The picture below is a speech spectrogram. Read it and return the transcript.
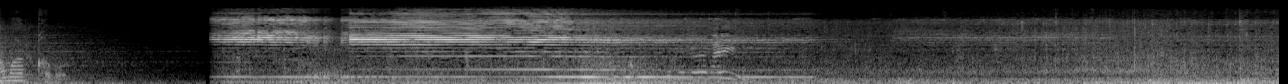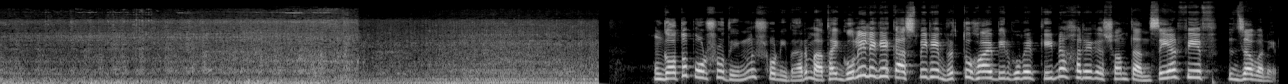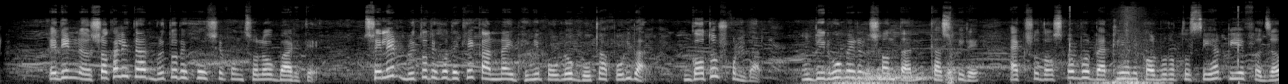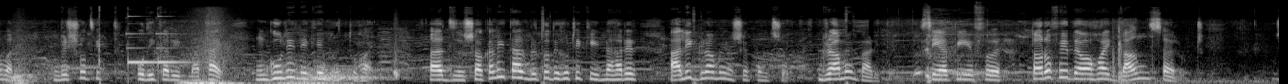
আমার খবর। গত পরশুদিন শনিবার মাথায় গুলি লেগে কাশ্মীরে মৃত্যু হয় বীরভূমের কীর্ণাহারের সন্তান সিআরপিএফ জওয়ানের। এদিন সকালে তার মৃতদেহ এসে পৌঁছল বাড়িতে। ছেলের মৃতদেহ দেখে কান্নায় ভেঙে পড়ল গোটা পরিবার। গত শনিবার, বীরভূমের সন্তান কাশ্মীরে একশো দশ নম্বর ব্যাটালিয়নে কর্মরত সিআরপিএফ জওয়ান বিশ্বজিৎ অধিকারীর মাথায় গুলি লেগে মৃত্যু হয়। আজ সকালেই তার মৃতদেহটি কীর্ণাহারের আলিগ্রামে এসে পৌঁছয়। গ্রামের বাড়িতে সিআরপিএফ তরফে দেওয়া হয় গান স্যালুট।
